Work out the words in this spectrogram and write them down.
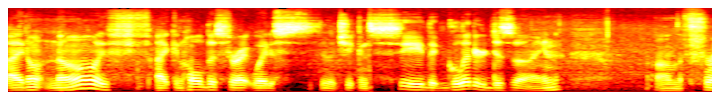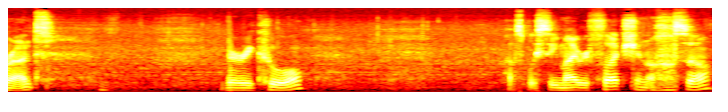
I don't know if I can hold this the right way to so that you can see the glitter design on the front. Very cool. Possibly see my reflection also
